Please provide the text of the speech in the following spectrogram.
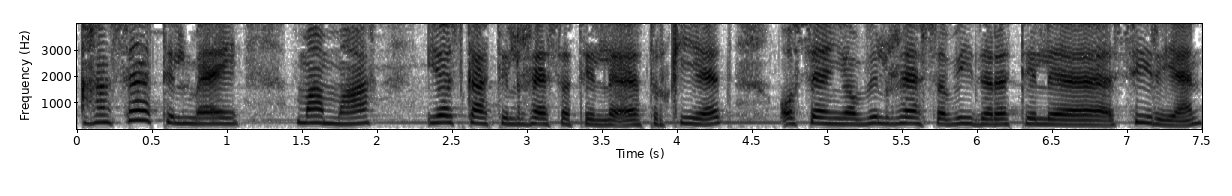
Han sa till mig, mamma, jag ska till resa till eh, Turkiet och sen jag vill resa vidare till eh, Syrien.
